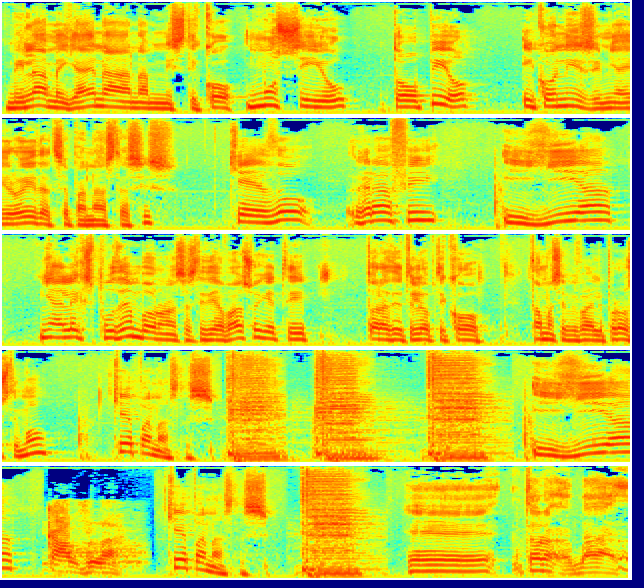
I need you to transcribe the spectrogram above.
Μιλάμε για ένα αναμνηστικό μουσείου το οποίο εικονίζει μια ηρωίδα της Επανάστασης και εδώ γράφει υγεία, μια λέξη που δεν μπορώ να σας τη διαβάσω γιατί το ραδιοτηλεοπτικό θα μας επιβάλλει πρόστιμο και Επανάσταση. Υγεία, Καύλα. και επανάσταση. Ε, τώρα, α,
